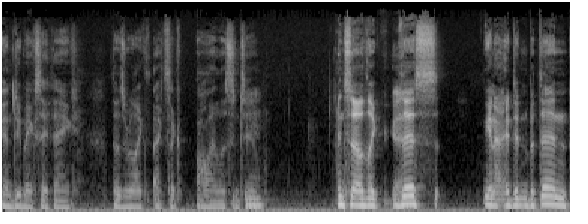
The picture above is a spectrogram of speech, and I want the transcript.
and Do Make Say Think those were like that's like all I listened to Mhm. and so like this you know it didn't but then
